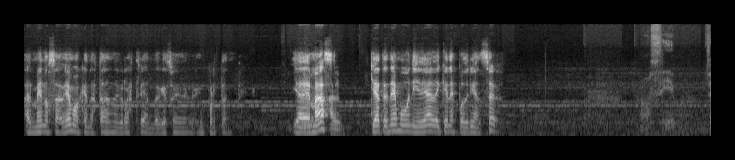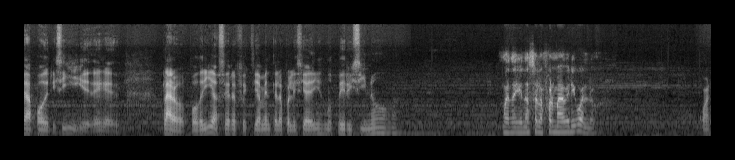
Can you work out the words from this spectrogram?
al menos sabemos que nos están rastreando, que eso es importante. Y además, ya tenemos una idea de quiénes podrían ser. no sé, o sea, podría, sí, eh, claro, podría ser efectivamente la policía mismo, pero ¿y si no? Bueno, hay una sola forma de averiguarlo. ¿Cuál?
